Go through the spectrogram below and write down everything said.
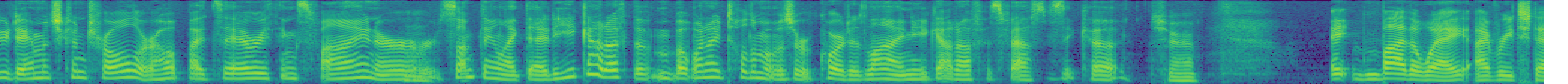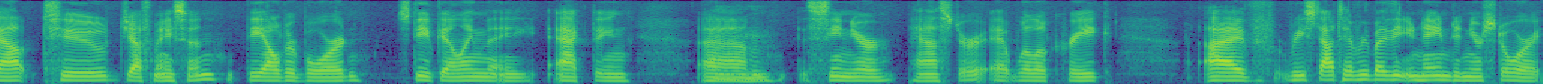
do damage control or hope I'd say everything's fine or mm. something like that. He got off the, but when I told him it was a recorded line, he got off as fast as he could. Sure. By the way, I've reached out to Jeff Mason, the elder board, Steve Gillen, the acting um, mm-hmm. senior pastor at Willow Creek. I've reached out to everybody that you named in your story.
